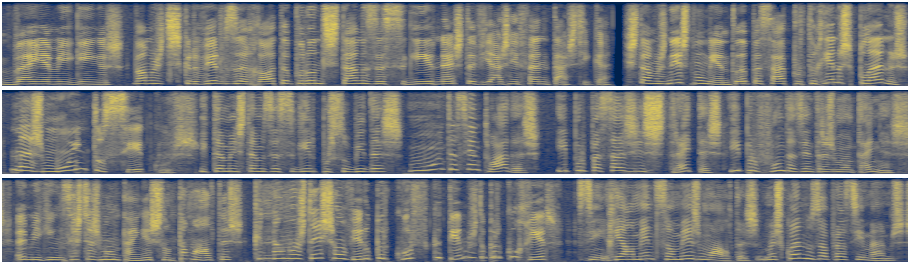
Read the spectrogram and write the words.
Bem, amiguinhos, vamos descrever-vos a rota por onde estamos a seguir nesta viagem fantástica. Estamos neste momento a passar por terrenos planos, mas muito secos. E também estamos a seguir por subidas muito acentuadas e por passagens estreitas e profundas entre as montanhas. Amiguinhos, estas montanhas são tão altas que não nos deixam ver o percurso que temos de percorrer. Sim, realmente são mesmo altas, mas quando nos aproximamos,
